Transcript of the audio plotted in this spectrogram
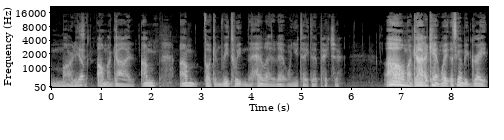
Marty's. Yep. Oh my god, I'm I'm fucking retweeting the hell out of that when you take that picture. Oh my god, I can't wait. That's gonna be great.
